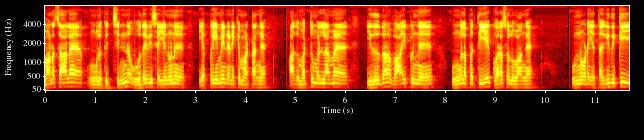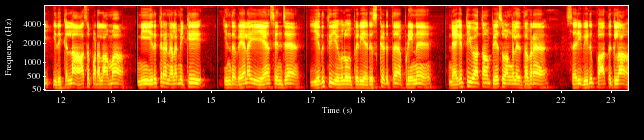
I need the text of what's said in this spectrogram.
மனசால் உங்களுக்கு சின்ன உதவி செய்யணும்னு எப்பயுமே நினைக்க மாட்டாங்க. அது மட்டும் இல்லாமல் இதுதான் வாய்ப்புன்னு உங்களை பற்றியே குறை சொல்லுவாங்க. உன்னுடைய தகுதிக்கு இதுக்கெல்லாம் ஆசைப்படலாமா? நீ இருக்கிற நிலைமைக்கு இந்த வேலையை ஏன் செஞ்ச? எதுக்கு இவ்வளோ பெரிய ரிஸ்க் எடுத்த? அப்படின்னு நெகட்டிவாக தான் பேசுவாங்களே தவிர சரி விடு பார்த்துக்கலாம்.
